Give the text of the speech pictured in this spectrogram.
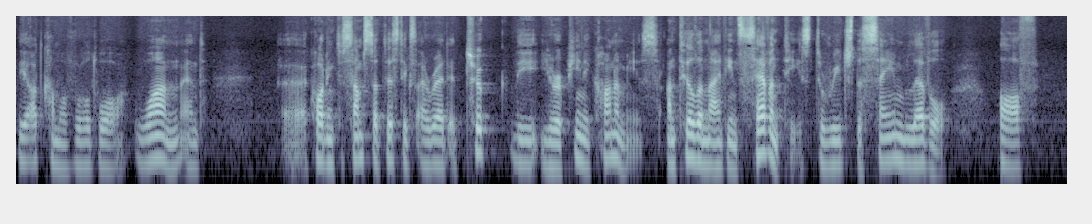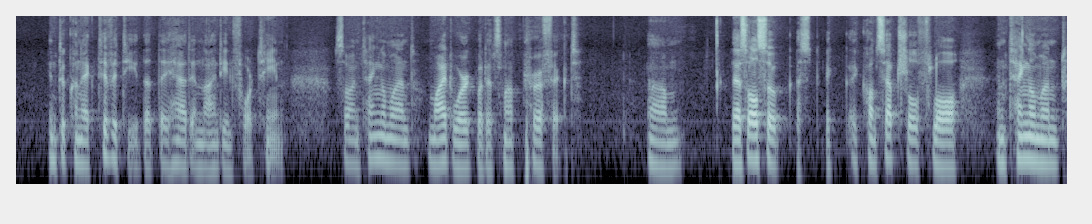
the outcome of World War One. And uh, according to some statistics I read, it took the European economies until the 1970s to reach the same level of interconnectivity that they had in 1914. So entanglement might work, but it's not perfect. Um, there's also a, a, conceptual flaw. Entanglement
